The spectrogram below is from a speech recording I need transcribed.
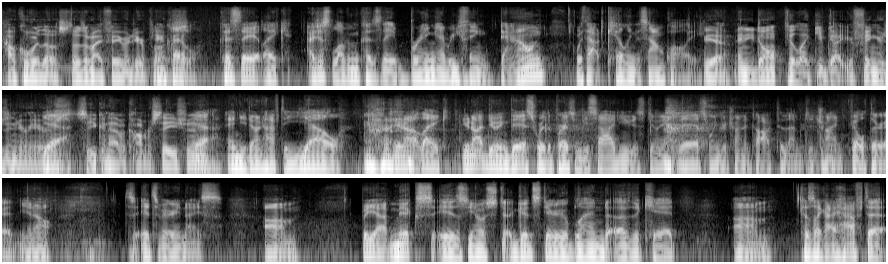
How cool are those? Those are my favorite earplugs. Incredible because they like I just love them because they bring everything down without killing the sound quality. Yeah, and you don't feel like you've got your fingers in your ears. Yeah. So you can have a conversation. Yeah, and you don't have to yell. You're not like you're not doing this where the person beside you is doing this when you're trying to talk to them to try and filter it. You know, it's, it's very nice. Um, but yeah, mix is you know st- a good stereo blend of the kit. Because like I have to,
